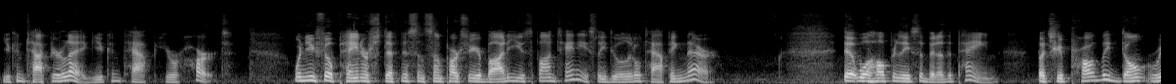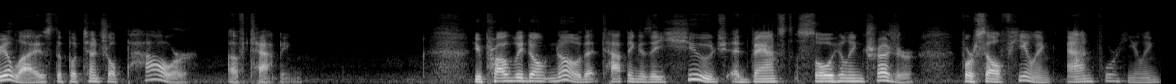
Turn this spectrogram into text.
You can tap your leg. You can tap your heart. When you feel pain or stiffness in some parts of your body, you spontaneously do a little tapping there. It will help release a bit of the pain, but you probably don't realize the potential power of tapping. You probably don't know that tapping is a huge advanced soul healing treasure for self-healing and for healing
